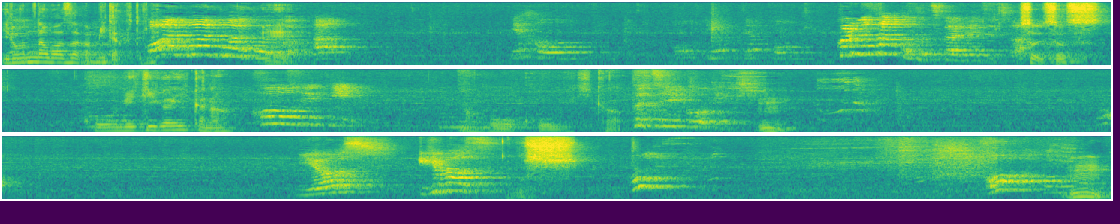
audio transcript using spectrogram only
え。いろんな技が見たくてね。ええ。あヤッホー。おややっほー。これも3個使えるやつですかそうですそうです。攻撃がいいかな。攻撃。魔法攻撃か。物理攻撃。うん。よしいきます。よし。あ、うん。うんうんうん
